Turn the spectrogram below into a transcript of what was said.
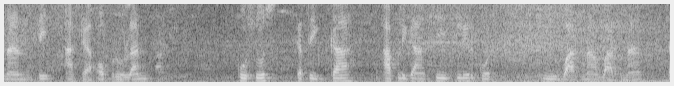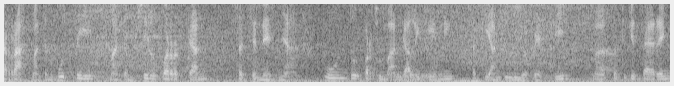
Nanti ada obrolan khusus ketika aplikasi clear coat di warna-warna cerah macam putih, macam silver dan sejenisnya untuk perjumpaan kali ini sekian dulu ya Besti. Uh, sedikit sharing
